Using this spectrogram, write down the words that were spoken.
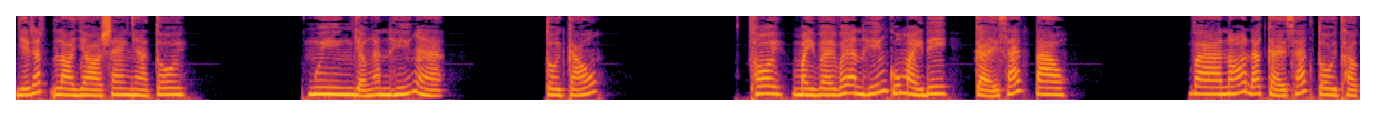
dễ rách lò dò sang nhà tôi. Nguyên giận anh Hiến à? Tôi cáu. Thôi, mày về với anh Hiến của mày đi, kệ sát tao. Và nó đã kệ sát tôi thật.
